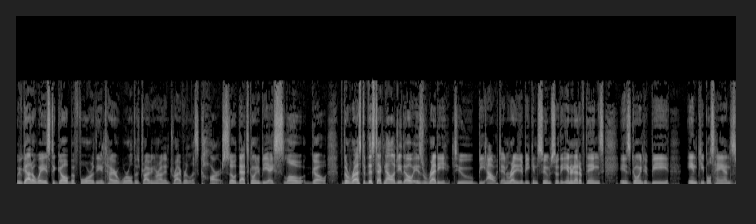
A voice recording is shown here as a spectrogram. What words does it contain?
We've got a ways to go before the entire world is driving around in driverless cars. So that's going to be a slow go. The rest of this technology, though, is ready to be out and ready to be consumed. So the Internet of Things is going to be in people's hands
